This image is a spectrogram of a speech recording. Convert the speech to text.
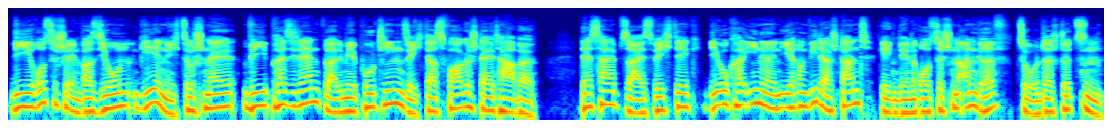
Die russische Invasion gehe nicht so schnell, wie Präsident Wladimir Putin sich das vorgestellt habe. Deshalb sei es wichtig, die Ukraine in ihrem Widerstand gegen den russischen Angriff zu unterstützen.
